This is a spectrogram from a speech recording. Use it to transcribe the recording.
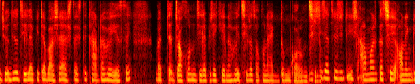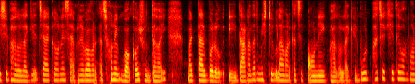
যদিও জিলাপিটা বাসায় আস্তে আস্তে ঠান্ডা হয়ে গেছে বাট যখন জিলাপিটা কেনা হয়েছিল, তখন একদম গরম ছিল। জাতীয় জিনিস আমার কাছে অনেক বেশি ভালো লাগে, যার কারণে সাইফানের বাবার কাছে অনেক বকাও শুনতে হয়। বাট তারপরেও এই দানাদার মিষ্টিগুলো আমার কাছে অনেক ভালো লাগে। বুট ভাজা খেতেও আমার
